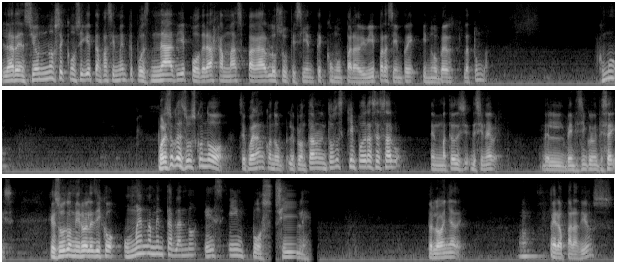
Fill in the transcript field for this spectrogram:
La redención no se consigue tan fácilmente, pues nadie podrá jamás pagar lo suficiente como para vivir para siempre y no ver la tumba. ¿Cómo? Por eso Jesús cuando, ¿se acuerdan? Cuando le preguntaron, entonces, ¿quién podrá ser salvo? En Mateo 19, del 25 al 26. Jesús los miró y les dijo, humanamente hablando es imposible. Pero lo añade, pero para Dios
